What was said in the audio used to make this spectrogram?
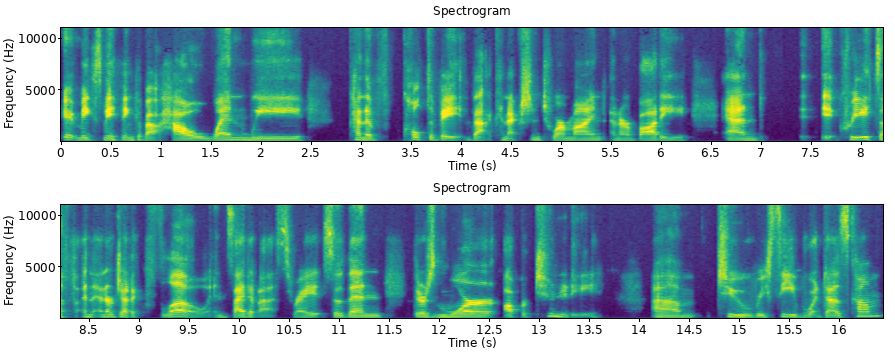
it makes me think about how when we kind of cultivate that connection to our mind and our body and it creates a, an energetic flow inside of us right? So then there's more opportunity um, to receive what does come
